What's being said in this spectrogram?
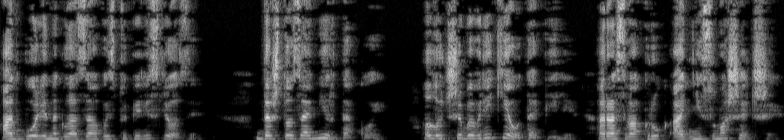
От боли на глаза выступили слезы. Да что за мир такой? Лучше бы в реке утопили, раз вокруг одни сумасшедшие.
